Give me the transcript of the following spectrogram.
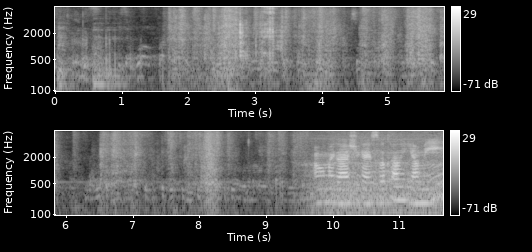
oh my gosh, you guys, look how yummy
